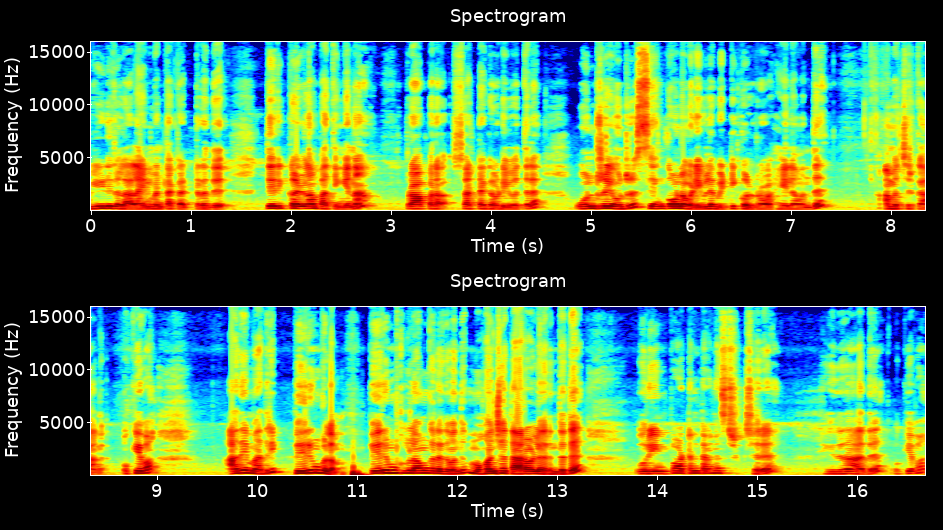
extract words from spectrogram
வீடுகள் அலைன்மெண்ட்டாக கட்டுறது தெருக்கள்லாம் பார்த்திங்கன்னா ப்ராப்பராக சட்டக வடிவத்தில் ஒன்றை ஒன்று செங்கோண வடிவில் வெட்டி கொள்கிற வகையில் வந்து அமைச்சிருக்காங்க. ஓகேவா அதே மாதிரி பெருங்குளம். பெருங்குளங்கிறது வந்து மொஹஞ்சதாரோவில் இருந்தது. ஒரு இம்பார்ட்டண்ட்டான ஸ்ட்ரக்சரு இதுதான் அது. ஓகேவா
